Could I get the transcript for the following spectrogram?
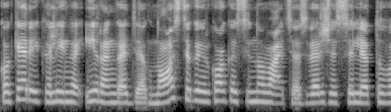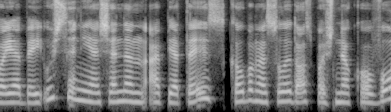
kokia reikalinga įranga diagnostikai ir kokios inovacijos veržiasi Lietuvoje bei užsienyje. Šiandien apie tai kalbame su laidos pašnekovu,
